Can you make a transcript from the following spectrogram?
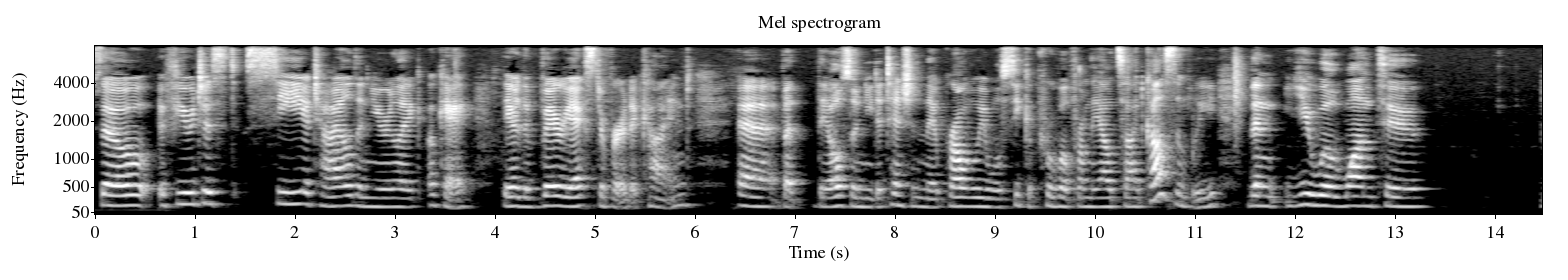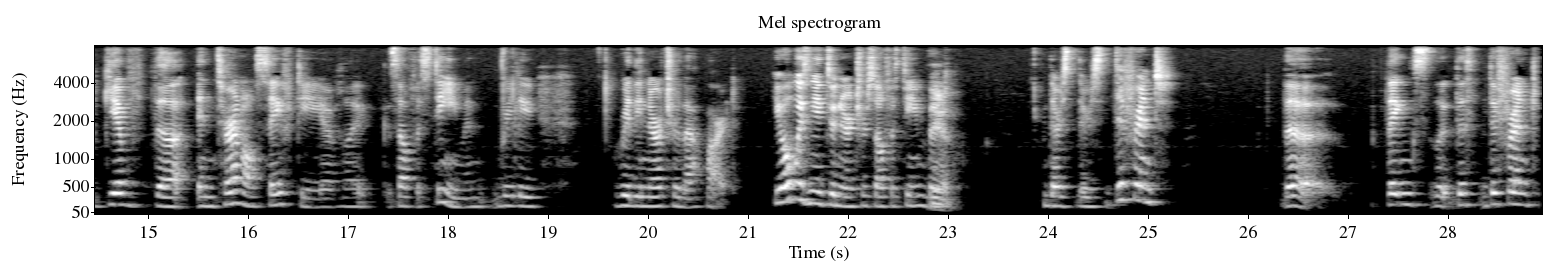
So if you just see a child and you're like okay they're the very extroverted kind uh, but they also need attention. They probably will seek approval from the outside constantly. Then you will want to give the internal safety of like self-esteem and really really nurture that part. You always need to nurture self-esteem but yeah. there's there's different the things, the, this different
